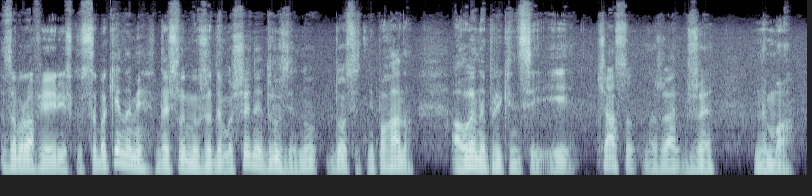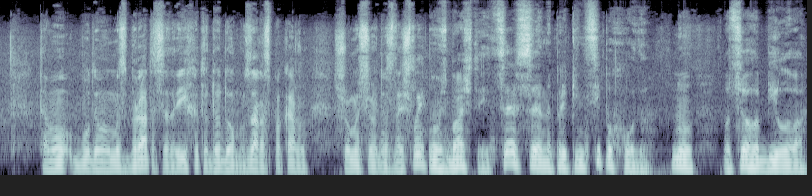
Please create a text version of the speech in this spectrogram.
Забрав я Ірішку з собакенами, дійшли ми вже до машини. Друзі, ну досить непогано, але наприкінці. І часу, на жаль, вже нема. Тому будемо ми збиратися та їхати додому. Зараз покажу, що ми сьогодні знайшли. Ось бачите, і це все наприкінці походу. Ну, оцього білого.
